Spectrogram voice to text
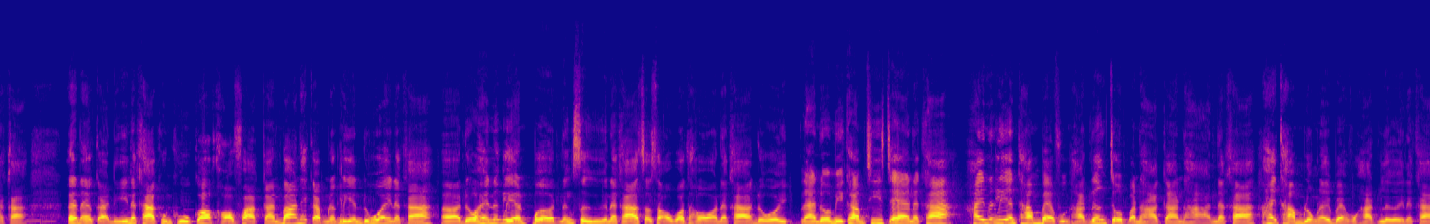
นะคะ และในโอกาสนี้นะคะ คุณครูก็ขอฝากการบ้านให้กับนักเรียนด้วยนะคะโดยให้นักเรียนเปิดหนังสือนะคะ สสวทนะคะ โดยและโดยมีคำชี้แจงนะคะ ให้นักเรียนทำแบบฝึกหัดเรื่องโจทย์ปัญหาการหารนะคะ ให้ทำลงในแบบฝึกหัดเลยนะคะ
